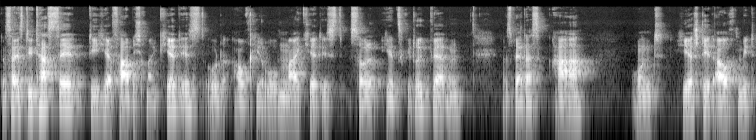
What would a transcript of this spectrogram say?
Das heißt, die Taste, die hier farbig markiert ist oder auch hier oben markiert ist, soll jetzt gedrückt werden. Das wäre das A und hier steht auch, mit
